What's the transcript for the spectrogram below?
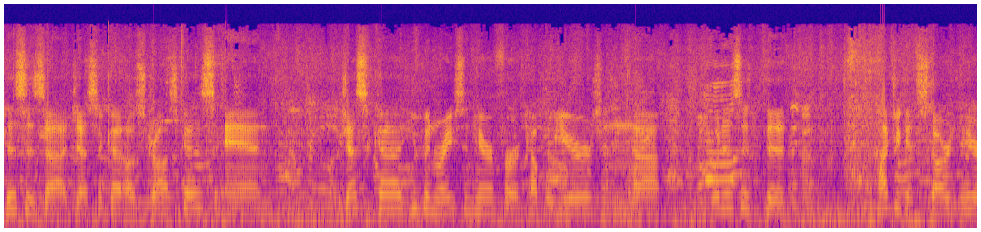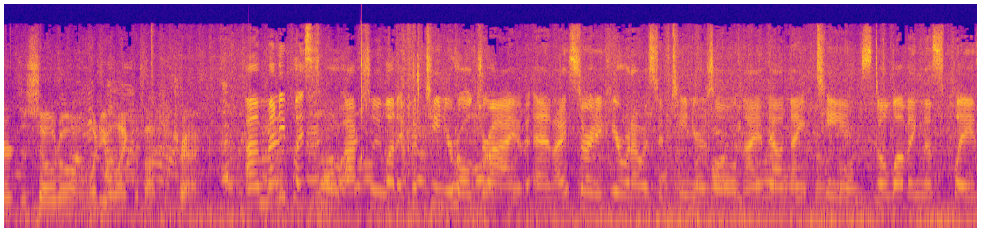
This is uh, Jessica Ostrowskas, and Jessica, you've been racing here for a couple years, and uh, what is it that, how'd you get started here at DeSoto, and what do you like about the track? Um, many places will actually let a 15 year old drive, and I started here when I was 15 years old, and I am now 19. Still loving this place.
